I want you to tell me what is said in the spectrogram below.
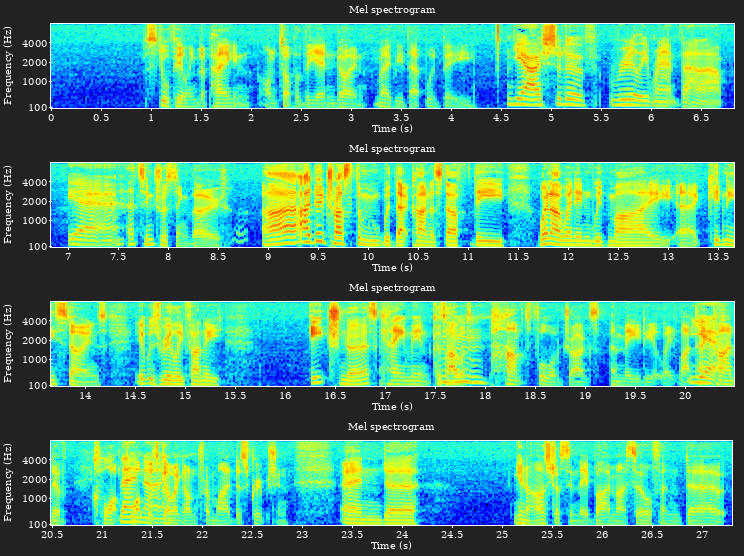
still feeling the pain on top of the endone maybe that would be yeah i should have really ramped that up yeah That's interesting, though. Uh, I do trust them with that kind of stuff. The when I went in with my uh, kidney stones, it was really funny. Each nurse came in because I was pumped full of drugs immediately. Like they Mm-hmm. Kind of clocked They what was going on from my description, and uh, you know I was just in there by myself, and uh,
